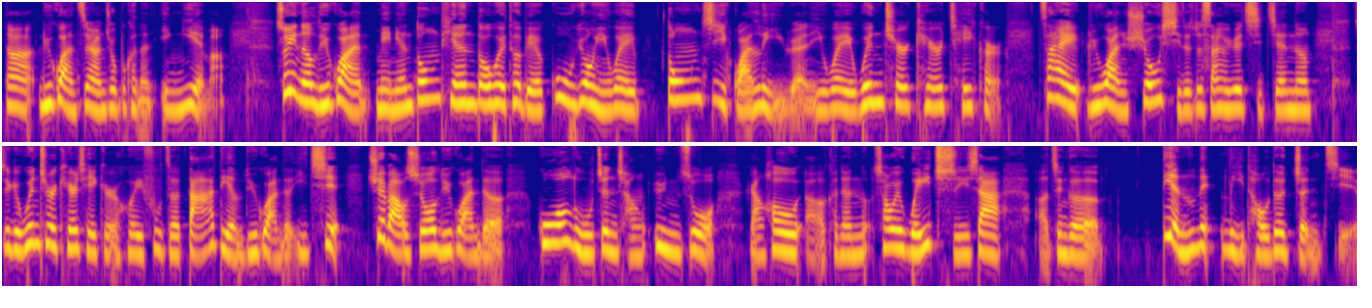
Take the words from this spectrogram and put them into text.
那旅馆自然就不可能营业嘛。所以呢，旅馆每年冬天都会特别雇佣一位冬季管理员，一位 Winter Caretaker。在旅馆休息的这三个月期间呢，这个 winter caretaker 会负责打点旅馆的一切，确保说旅馆的锅炉正常运作，然后呃，可能稍微维持一下呃整个店内里头的整洁。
